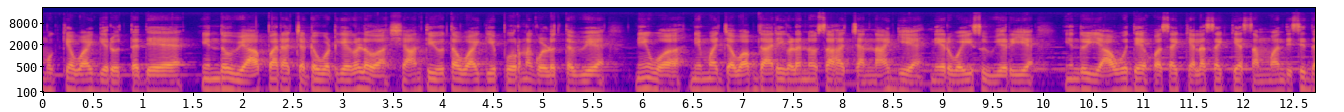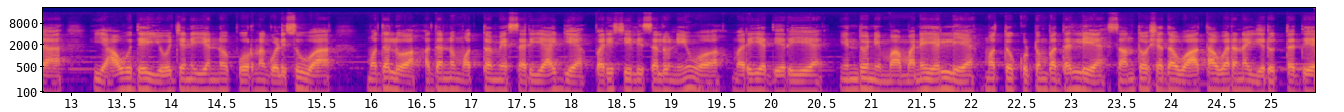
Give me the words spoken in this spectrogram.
ಮುಖ್ಯವಾಗಿರುತ್ತದೆ. ಇಂದು ವ್ಯಾಪಾರ ಚಟುವಟಿಕೆಗಳು ಶಾಂತಿಯುತವಾಗಿ ಪೂರ್ಣಗೊಳ್ಳುತ್ತವೆ. ನೀವು ನಿಮ್ಮ ಜವಾಬ್ದಾರಿಗಳನ್ನು ಸಹ ಚೆನ್ನಾಗಿ ನಿರ್ವಹಿಸುವಿರಿ. ಇಂದು ಯಾವುದೇ ಹೊಸ ಕೆಲಸಕ್ಕೆ ಸಂಬಂಧಿಸಿದ ಯಾವುದೇ ಯೋಜನೆಯನ್ನು ಪೂರ್ಣಗೊಳಿಸುವ ಮೊದಲು ಅದನ್ನು ಮತ್ತೊಮ್ಮೆ ಸರಿಯಾಗಿ ಪರಿಶೀಲಿಸಲು ನೀವು ಮರೆಯದಿರಿ ಇಂದು ನಿಮ್ಮ ಮನೆಯಲ್ಲಿ ಮತ್ತು ಕುಟುಂಬದಲ್ಲಿ ಸಂತೋಷದ ವಾತಾವರಣ ಇರುತ್ತದೆ.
